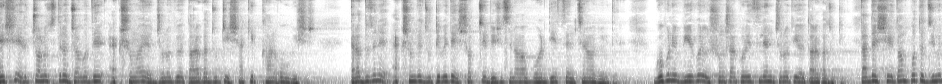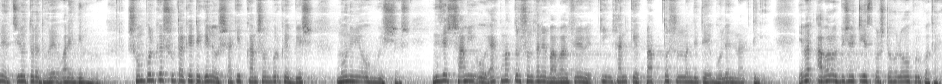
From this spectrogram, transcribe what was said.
দেশের চলচ্চিত্র জগতের এক সময়ের জনপ্রিয় তারকা জুটি শাকিব খান ও বিশ্বাস তারা দুজনে একসঙ্গে জুটি বেঁধে সবচেয়ে বেশি সিনেমা উপহার দিয়েছেন সিনেমা প্রেমীদের গোপনে বিয়ে করেও সংসার করেছিলেন জনপ্রিয় তারকা জুটি। তাদের সেই দম্পত্য জীবনে চিরতরে ধরে অনেক দিন হলো। সম্পর্কের সুতা কেটে গেলেও শাকিব খান সম্পর্কে বেশ মননীয় অবিশ্বাস। বিশ্বাস নিজের স্বামী ও একমাত্র সন্তানের বাবা হিসেবে কিং খানকে প্রাপ্ত সম্মান দিতে বলেন না তিনি। এবার আবারও বিষয়টি স্পষ্ট হলো অপুর কথায়।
